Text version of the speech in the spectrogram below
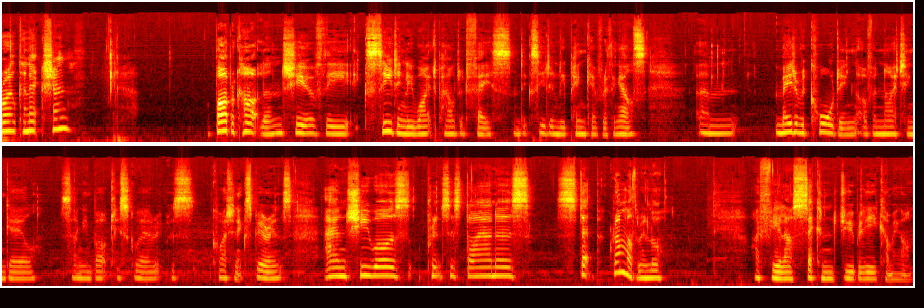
Royal Connection. Barbara Cartland, she of the exceedingly white powdered face and exceedingly pink everything else, um, made a recording of a nightingale sang in Berkeley Square. It was quite an experience. And she was Princess Diana's step grandmother in law. I feel our second Jubilee coming on.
